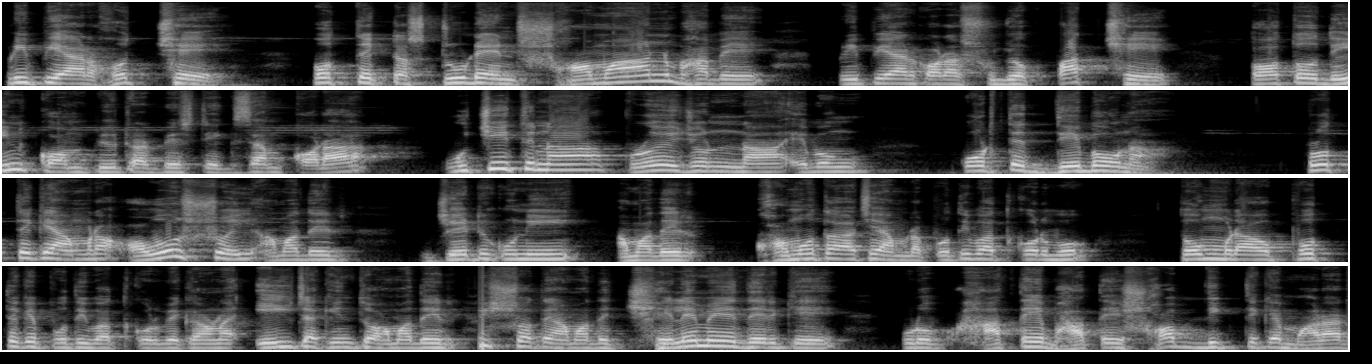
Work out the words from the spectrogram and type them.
প্রিপেয়ার হচ্ছে। প্রত্যেকটা স্টুডেন্ট সমানভাবে প্রিপেয়ার করার সুযোগ পাচ্ছে। ততদিন কম্পিউটার বেসড এক্সাম করা উচিত না, প্রয়োজন না এবং করতে দেবও না। প্রত্যেকে আমরা অবশ্যই আমাদের যেটুকুনি আমাদের ক্ষমতা আছে আমরা প্রতিবাদ করব। তোমরাও প্রত্যেকে প্রতিবাদ করবে। কেননা এইটা কিন্তু আমাদের ভবিষ্যতে আমাদের ছেলে মেয়েদেরকে পুরো হাতে ভাতে সব দিক থেকে মারার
